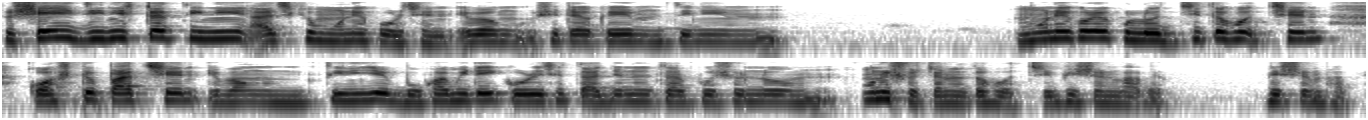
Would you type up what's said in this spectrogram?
তো সেই জিনিসটা তিনি আজকে মনে করছেন এবং সেটাকে তিনি মনে করে লজ্জিত হচ্ছেন, কষ্ট পাচ্ছেন এবং তিনি যে বোকামিটাই করেছে তার জন্য তার প্রচণ্ড অনুশোচনা হচ্ছে ভীষণভাবে ভীষণভাবে।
